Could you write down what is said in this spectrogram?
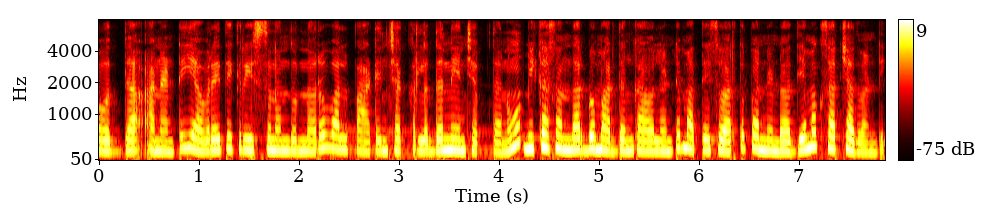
వద్దా? అని అంటే ఎవరైతే క్రీస్తునందు ఉన్నారో వాళ్ళు పాటించక్కర్లేదని నేను చెప్తాను. మీకు ఆ సందర్భం అర్థం కావాలంటే మత్తయి సువార్త 12 అధ్యాయం ఒకసారి చదవండి.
